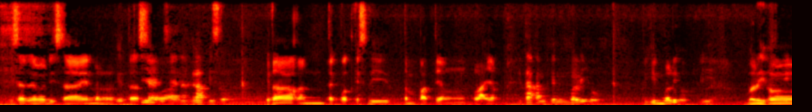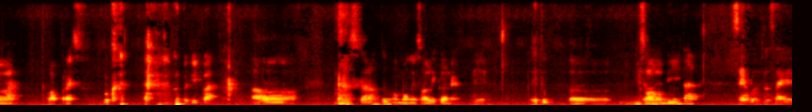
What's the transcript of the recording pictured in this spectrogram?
Bisa sewa desainer, kita Iya, sewa. desainer grafis loh. Kita akan take podcast di tempat yang layak. Kita akan bikin baliho. Bikin baliho. Iya. Baliho. Wapres. Bukan untuk iklan. Oh. Sekarang tuh ngomongin soal iklan ya. Iya. itu eh, misalnya oh, di bentar. Saya belum selesai.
